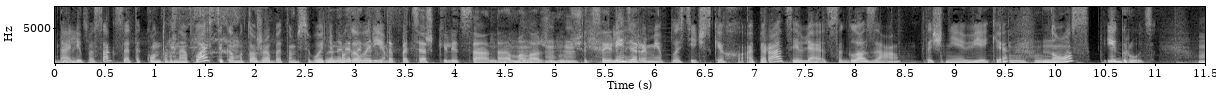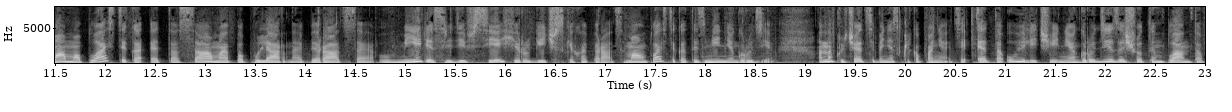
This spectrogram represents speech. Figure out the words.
да, липосакция это контурная пластика, мы тоже об этом сегодня Ну, наверное, поговорим. какие-то подтяжки лица, да, омолаживающие, цельные. Лидерами пластических операций являются глаза, точнее веки, Мгм. нос и грудь. Мама-пластика – это самая популярная операция в мире среди всех хирургических операций. Мама-пластика – это изменение груди. Она включает в себя несколько понятий. Это увеличение груди за счет имплантов,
